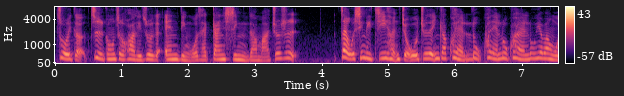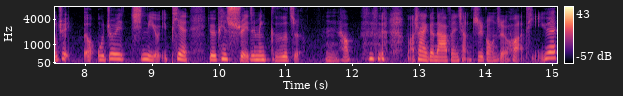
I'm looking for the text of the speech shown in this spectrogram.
做一个志工这个话题做一个 ending，我才甘心，你知道吗？就是在我心里积很久，我觉得应该快点录，快点录，快点录，要不然我就呃，我就会心里有一片有一片水这边搁着。嗯，好，马上来跟大家分享志工这个话题。因为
